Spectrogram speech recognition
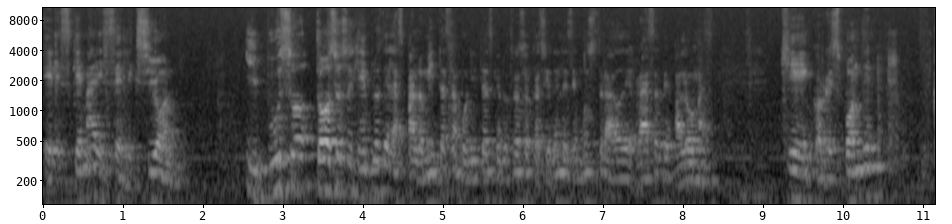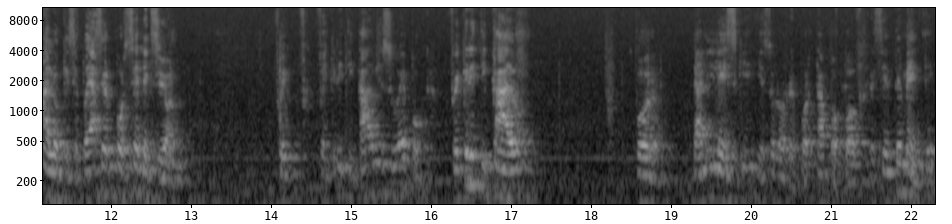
el esquema de selección y puso todos esos ejemplos de las palomitas tan bonitas que en otras ocasiones les he mostrado de razas de palomas que corresponden a lo que se puede hacer por selección, fue, fue criticado en su época. Fue criticado por Danilevsky, y eso lo reporta Popov recientemente,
